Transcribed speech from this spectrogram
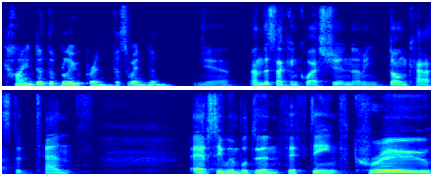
kind of the blueprint for Swindon. Yeah, and the second question, I mean, Doncaster tenth, AFC Wimbledon 15th, Crewe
